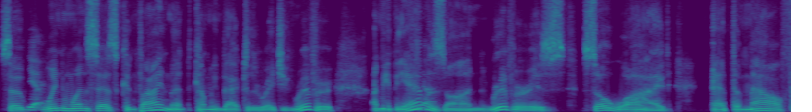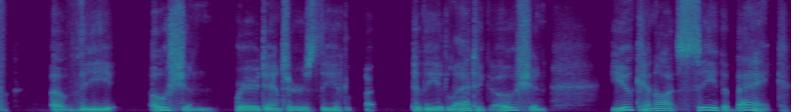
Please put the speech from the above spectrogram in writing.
So yeah. when one says confinement, coming back to the raging river, I mean, the Amazon yeah. River is so wide at the mouth of the ocean where it enters the, uh, the Atlantic Ocean, you cannot see the bank.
